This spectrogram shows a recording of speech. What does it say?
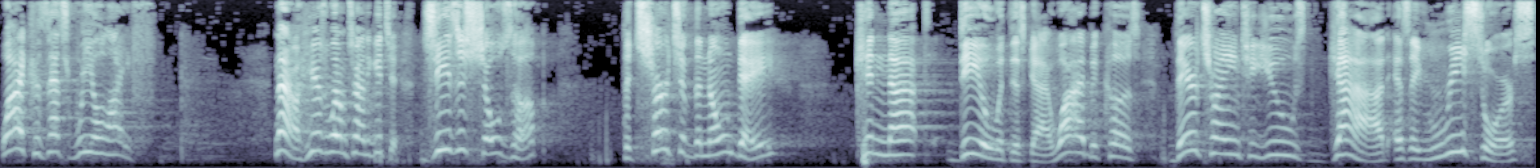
Why? Because that's real life. Now, here's what I'm trying to get you. Jesus shows up. The church of the known day cannot deal with this guy. Why? Because they're trying to use God as a resource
